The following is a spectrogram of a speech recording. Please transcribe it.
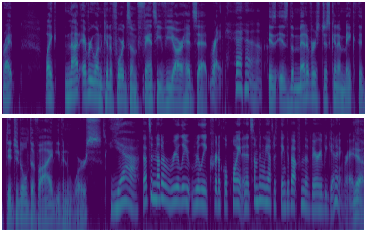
right? Like not everyone can afford some fancy VR headset. Right. Is is the metaverse just going to make the digital divide even worse? yeah, that's another really, really critical point, And it's something we have to think about from the very beginning, right? Yeah.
